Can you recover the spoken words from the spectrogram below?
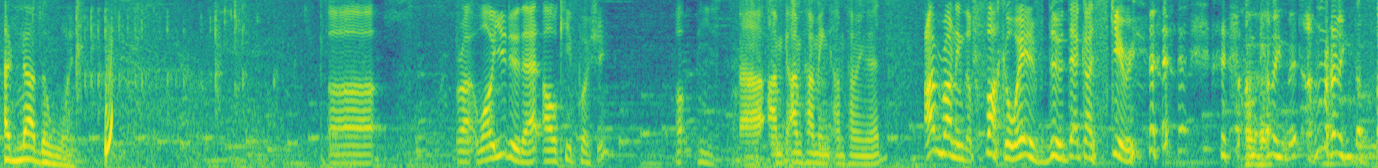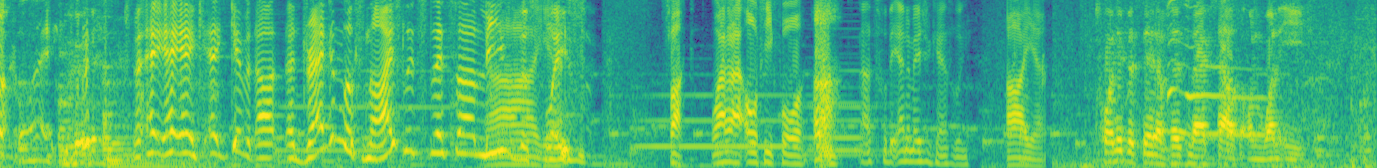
Another one. Uh, right. While you do that, I'll keep pushing. Oh, he's. Uh, I'm, I'm coming, I'm coming mid. I'm running the fuck away, dude. That guy's scary. I'm coming mid. I'm running the fuck away. hey, hey, hey, hey, give it. Uh, a dragon looks nice. Let's let's uh leave Ah, this yeah. place. Fuck, why did I ulti for? Ah, That's for the animation canceling. Ah, yeah. 20% of his max health on one E.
